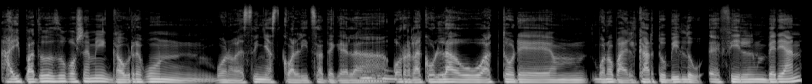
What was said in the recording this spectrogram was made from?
Aipatu duzu Josemi, gaur egun, bueno, ezinazkoa litzatekeela Mm. horrelako lau aktore, mm, bueno, ba, elkartu bildu e, film berean.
